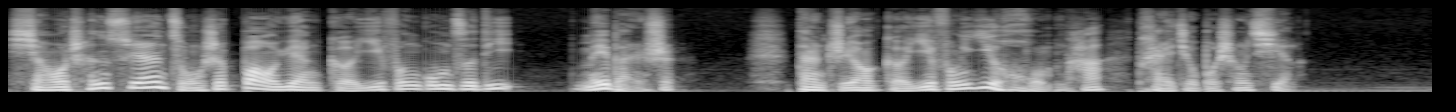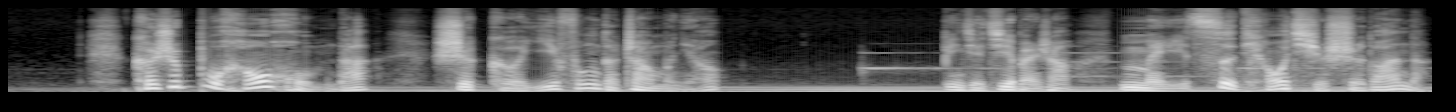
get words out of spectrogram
小陈虽然总是抱怨葛一峰工资低、没本事，但只要葛一峰一哄他，他也就不生气了。可是不好哄的是葛一峰的丈母娘。并且基本上每次挑起事端的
